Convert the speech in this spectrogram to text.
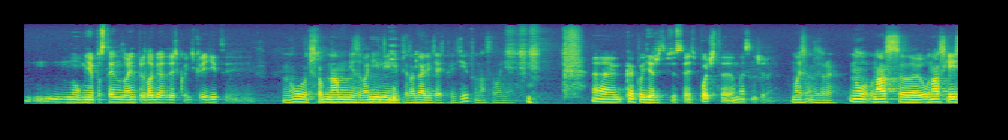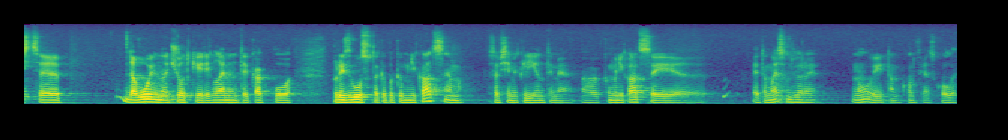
Ну, мне постоянно звонят, предлагают взять какой-нибудь кредит. И... Ну, вот чтобы нам не звонили и не предлагали взять кредит, у нас его нет. А, как вы держите всю связь? Почта, мессенджеры? Мессенджеры. Ну, у нас, э, у нас есть э, довольно четкие регламенты как по производству, так и по коммуникациям со всеми клиентами. Коммуникации э, — это мессенджеры, ну и там конференц-колы.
